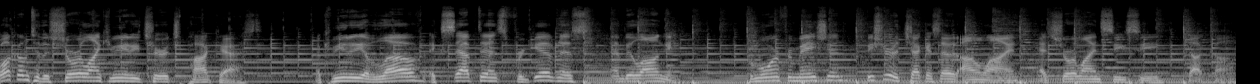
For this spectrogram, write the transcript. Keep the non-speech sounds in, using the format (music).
Welcome to the Shoreline Community Church podcast, a community of love, acceptance, forgiveness, and belonging. For more information, be sure to check us out online at shorelinecc.com.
